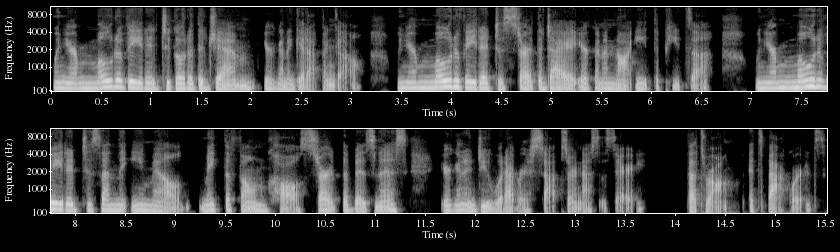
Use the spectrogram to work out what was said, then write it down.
When you're motivated to go to the gym, you're going to get up and go. When you're motivated to start the diet, you're going to not eat the pizza. When you're motivated to send the email, make the phone call, start the business, you're going to do whatever steps are necessary. That's wrong. It's backwards.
